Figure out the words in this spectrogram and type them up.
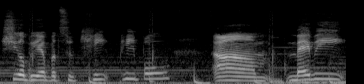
she'll be able to keep people. Um, maybe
